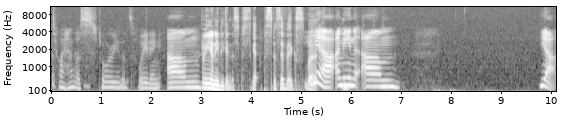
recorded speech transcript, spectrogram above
do I have a story that's waiting? Um, I mean, you don't need to get into spec- specifics, but yeah, I mean, um, yeah,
